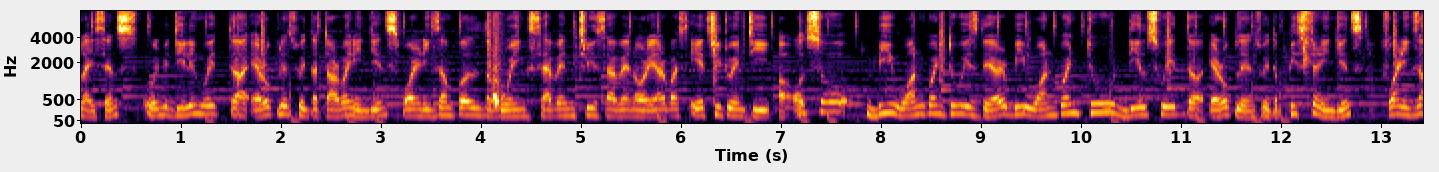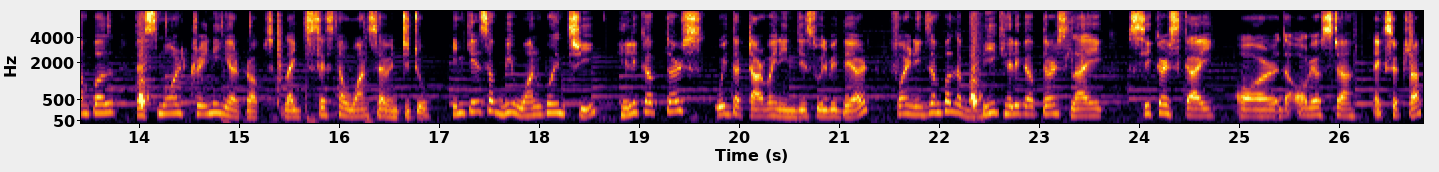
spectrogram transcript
license will be dealing with uh, aeroplanes with the turbine engines. For an example the Boeing 737 or Airbus A320 uh, also B1.2 is there. B1.2 deals with the aeroplanes with the piston engines. For an example the small training aircraft like Cessna 172 in case of B1.3 helicopters with the turbine engines will be there for an example the big helicopters like Sikorsky or the Agusta, etc.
